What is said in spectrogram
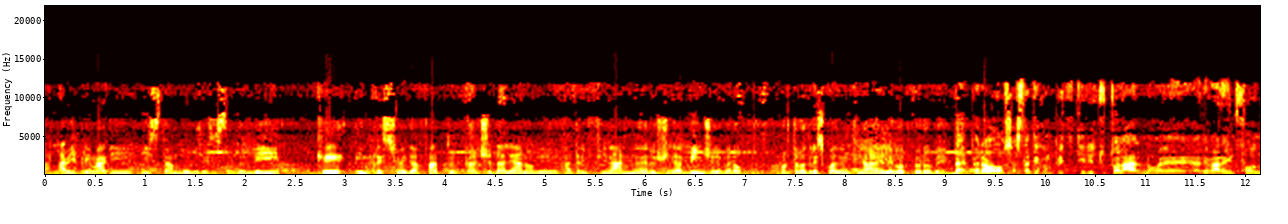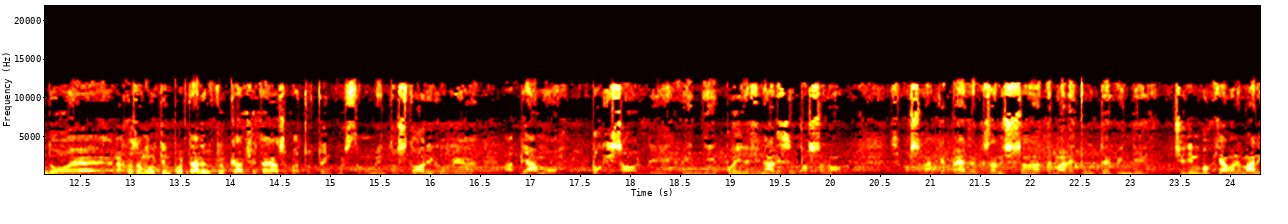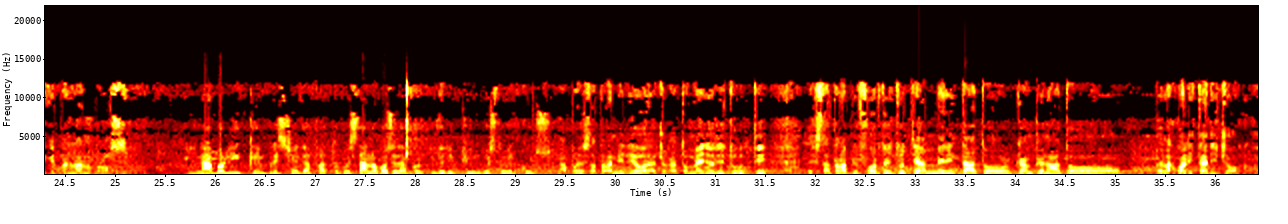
Parlavi prima di Istanbul, che sei stato lì, che impressione ti ha fatto il calcio italiano che fa tre finali, non è riuscito a vincere, però ha portato tre squadre in finale nelle coppe europee? Beh, però sono stati competitivi tutto l'anno e arrivare in fondo è una cosa molto importante per tutto il calcio italiano, soprattutto in questo momento storico che abbiamo pochi soldi e quindi poi le finali si possono, si possono anche perdere, quest'anno ci sono andate male tutte, quindi ci rimbocchiamo le maniche per l'anno prossimo. Il Napoli che impressione ti ha fatto quest'anno? Cosa ti ha colpito di più in questo percorso? Il Napoli è stata la migliore, ha giocato meglio di tutti, è stata la più forte di tutti e ha meritato il campionato per la qualità di gioco.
